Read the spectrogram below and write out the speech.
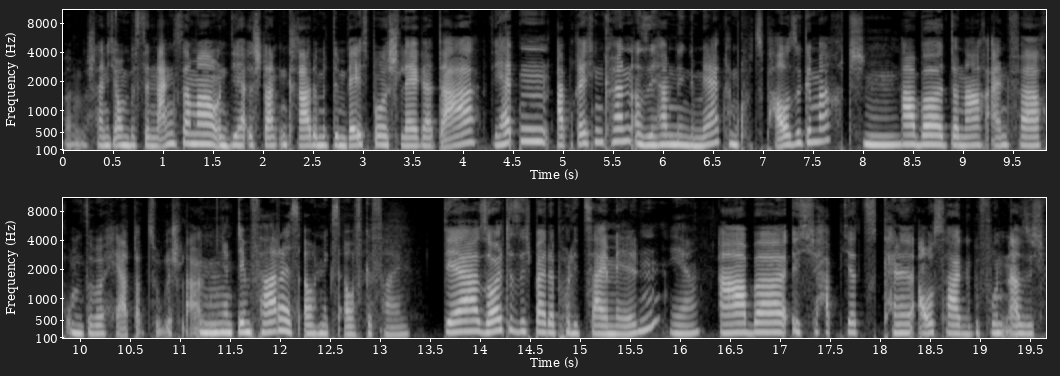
wahrscheinlich auch ein bisschen langsamer und die standen gerade mit dem Baseballschläger da. Sie hätten abbrechen können, also sie haben den gemerkt, haben kurz Pause gemacht, mhm. aber danach einfach umso härter zugeschlagen. Und dem Fahrer ist auch nichts aufgefallen. Der sollte sich bei der Polizei melden. Ja. Aber ich habe jetzt keine Aussage gefunden. Also ich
